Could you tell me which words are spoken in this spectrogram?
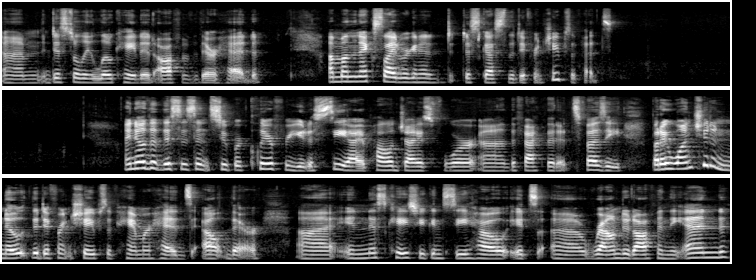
um, distally located off of their head. Um, on the next slide, we're going to discuss the different shapes of heads. I know that this isn't super clear for you to see. I apologize for uh, the fact that it's fuzzy, but I want you to note the different shapes of hammerheads out there. Uh, in this case, you can see how it's uh, rounded off in the end.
